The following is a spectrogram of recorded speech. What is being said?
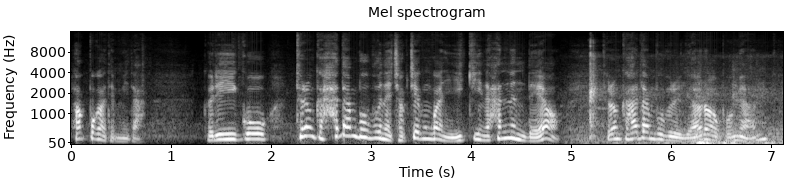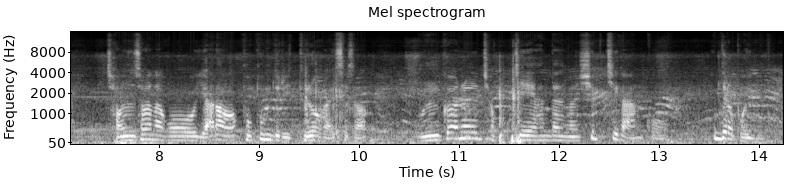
확보가 됩니다. 그리고 트렁크 하단 부분에 적재 공간이 있기는 하는데요. 트렁크 하단 부분을 열어보면 전선하고 여러 부품들이 들어가 있어서 물건을 적재한다는 건 쉽지가 않고 힘들어 보입니다.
